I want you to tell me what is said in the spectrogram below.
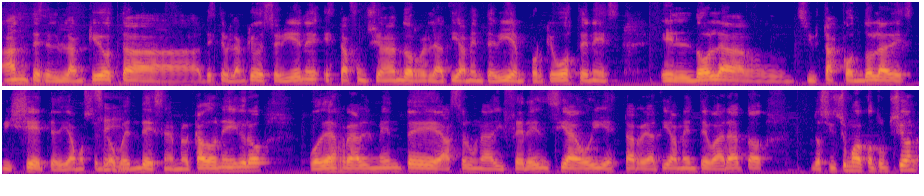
antes del blanqueo, está, de este blanqueo que se viene, está funcionando relativamente bien, porque vos tenés el dólar, si estás con dólares billete, digamos, Sí. lo vendés en el mercado negro, podés realmente hacer una diferencia. Hoy está relativamente barato los insumos de construcción,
